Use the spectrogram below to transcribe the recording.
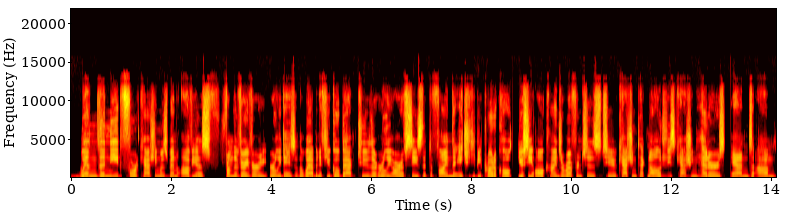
when the need for caching was been obvious from the very, very early days of the web. And if you go back to the early RFCs that define the HTTP protocol, you see all kinds of references to caching technologies, caching headers, and um,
